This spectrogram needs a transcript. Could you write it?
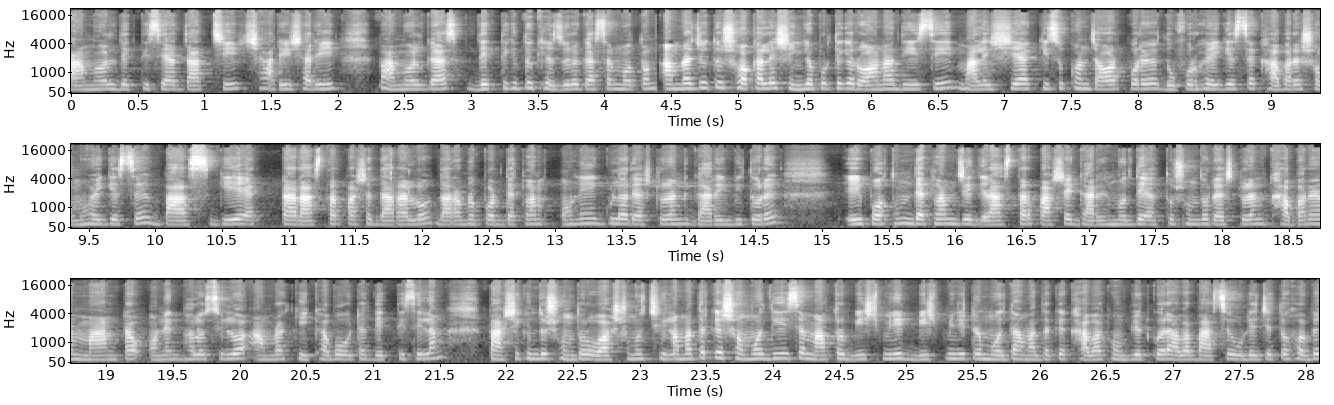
পাম অয়েল দেখতেছি আর যাচ্ছি সারি সারি পাম অয়েল গাছ। দেখতে কিন্তু খেজুরের গাছের মতন। আমরা যেহেতু সকালে সিঙ্গাপুর থেকে রওনা দিয়েছি, মালয়েশিয়া কিছুক্ষণ যাওয়ার পরে দুপুর হয়ে গেছে, খাবারের সময় হয়ে গেছে। বাস গিয়ে একটা রাস্তার পাশে দাঁড়াল। দাঁড়ানোর পর দেখলাম অনেকগুলো রেস্টুরেন্ট গাড়ির ভিতরে। এই প্রথম দেখলাম যে রাস্তার পাশে গাড়ির মধ্যে এত সুন্দর রেস্টুরেন্ট, খাবারের মানটা অনেক ভালো ছিল। আমরা কি খাব ওটা দেখতেছিলাম। পাশে কিন্তু সুন্দর ওয়াশরুমও ছিল। আমাদেরকে সময় দিয়েছে মাত্র বিশ মিনিট। বিশ মিনিটের মধ্যে আমাদেরকে খাবার কমপ্লিট করে আবার বাসে উঠে যেতে হবে।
